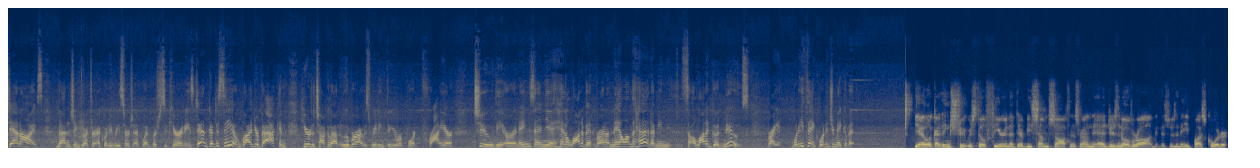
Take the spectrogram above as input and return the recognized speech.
Dan Ives, Managing Director, Equity Research at Wedbush Securities. Dan, good to see you. I'm glad you're back and here to talk about Uber. I was reading through your report prior to the earnings, and you hit a lot of it right on nail on the head. I mean, a lot of good news, right? What do you think? What did you make of it? Yeah, look, I think Street was still fearing that there'd be some softness around the edges. And overall, I mean, this was an A plus quarter.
